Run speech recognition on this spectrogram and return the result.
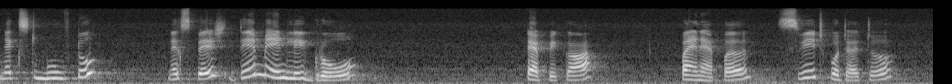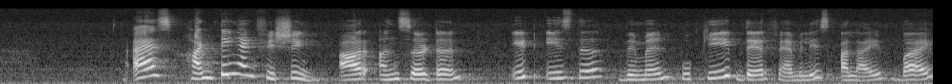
next move to next page. They mainly grow tapioca, pineapple, sweet potato. As hunting and fishing are uncertain, it is the women who keep their families alive by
